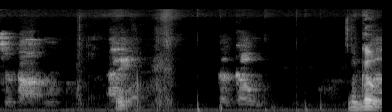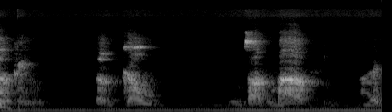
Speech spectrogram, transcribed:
Tupac, man. The GOAT. The goat. The GOAT. You talking about, like,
